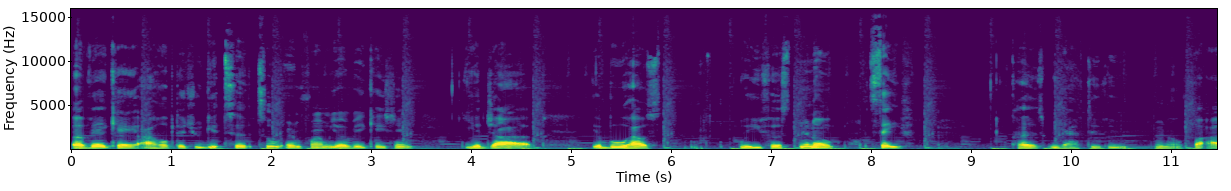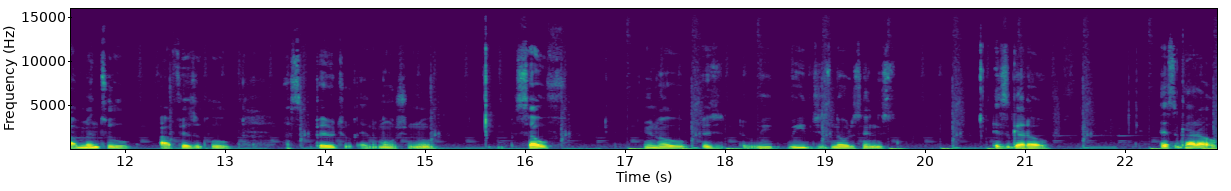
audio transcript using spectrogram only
a vacay, I hope that you get to to and from your vacation, your job your boo house where you feel, you know, safe. Because we have to, you know, for our mental, our physical, our spiritual, and emotional self, you know, we, we just noticing this. It's ghetto. It's ghetto.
